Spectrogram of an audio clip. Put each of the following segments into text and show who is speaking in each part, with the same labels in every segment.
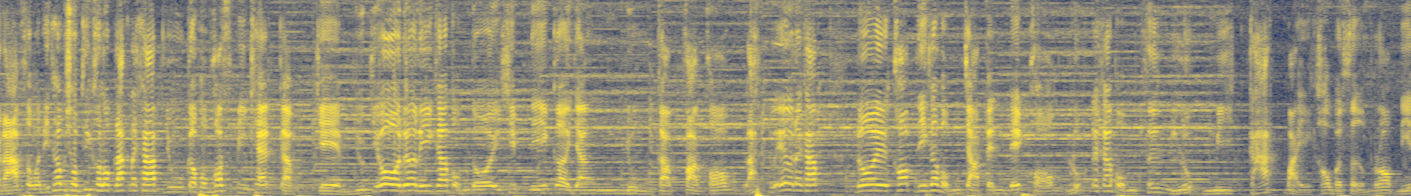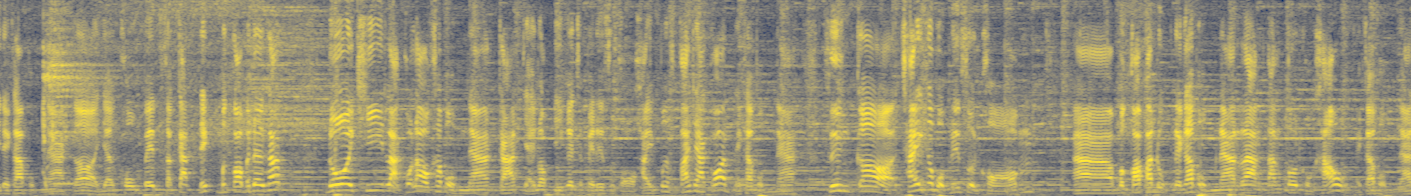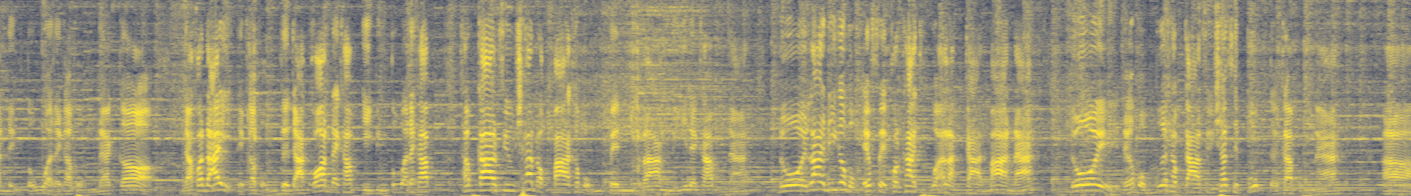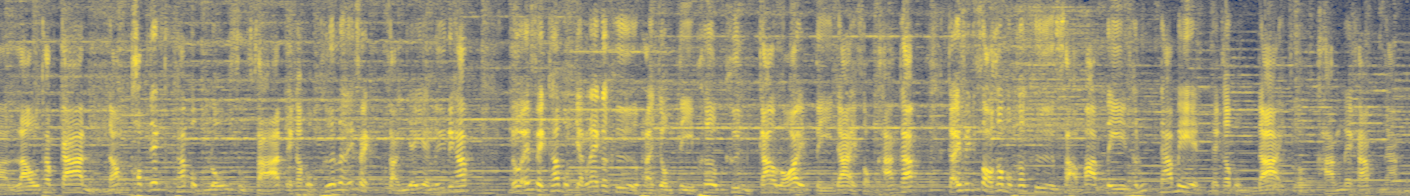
Speaker 1: กราบสวัสดีท่านผู้ชมที่เคารพรักนะครับ อยู่กับผมฮอสปิงแคทกับเกมยูกิโอเดอร์ลีครับผมโดยคลิปนี้ก็ยังอยู่กับฝั่งของลัสเอลนะครับ โดยครอบนี้ครับผมจะเป็นเด็กของลุกนะครับผมซึ่งลุกมีการ์ดใหม่เข้ามาเสริมรอบนี้นะครับผมนะก็ยังคงเป็นสังกัดเด็กมังกรเหมือนเดิมครับโดยคีย์หลักของเราครับผมนะการ์ดใหญ่รอบนี้ก็จะเป็นในส่วนของไฮเปอร์สตาร์ดากอนนะครับผมนะซึ่งก็ใช้ครับผมในส่วนของ มังกรปลาดุกนะครับผมนะร่างตั้งต้นของเขานะครับผมนะหนึ่งตัวนะครับผมนะก็ดากอนไดนะครับผมเดอะดากอนนะครับอีกหนึ่งตัวนะครับทำการฟิวชั่นออกมาครับผมเป็นร่างนี้นะครับนะโดยร่างนี้ครับผมเอฟเฟกค่อนข้างถือว่าอลังการมากนะ โดยนะครับผมเมื่อทำการฟิวชั่นเสร็จปุ๊บนะครับผมนะอ่าเราทำการนำท็อปเด็กครับผมลงสู่สารนะครับผมเพื่อเลือกเอฟเฟกต์สั่งใหญ่อย่างหนึ่งนะครับ โดยเอฟเฟกต์ครับผมอย่างแรกก็คือพลังโจมตีเพิ่มขึ้น 900 ตีได้ 2 ครั้งครับกับเอฟเฟกต์ที่2ครับผมก็คือสามารถตีทะลุดาเมจนะครับผมได้ 2 ครั้งนะครับนะ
